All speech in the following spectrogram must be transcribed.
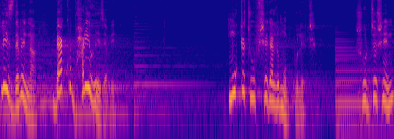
প্লিজ দেবেন না, ব্যাগ খুব ভারী হয়ে যাবে। মুখটা চুপসে গেল মকবুলের। সূর্য সেন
